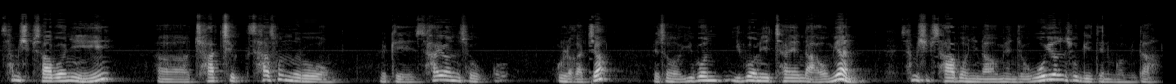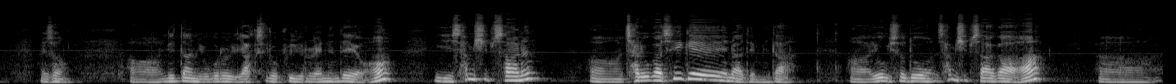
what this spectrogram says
34번이 어, 좌측 사선으로 이렇게 4연속 올라갔죠? 그래서 이번, 이번 2차에 나오면 34번이 나오면 이제 5연속이 되는 겁니다. 그래서 어, 일단 요거를 약수로 분류를 했는데요. 이 34는 어, 자료가 3개나 됩니다. 어, 여기서도 34가 어,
